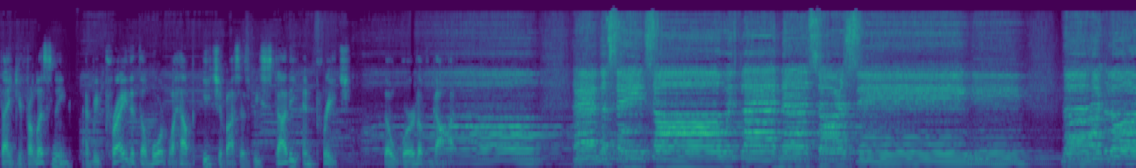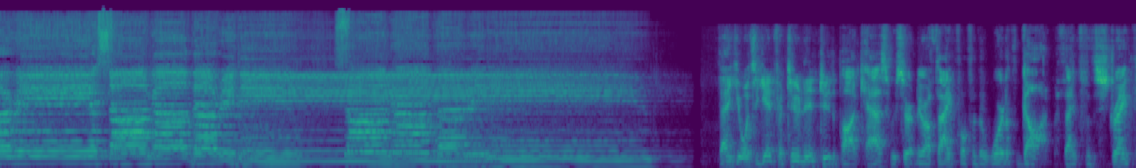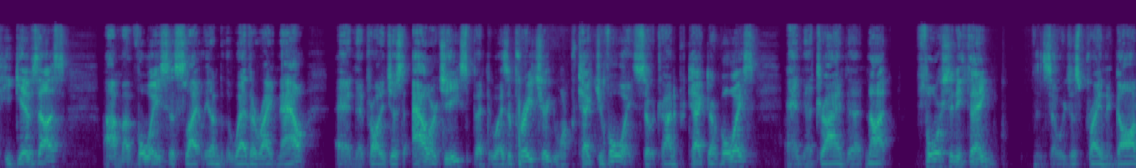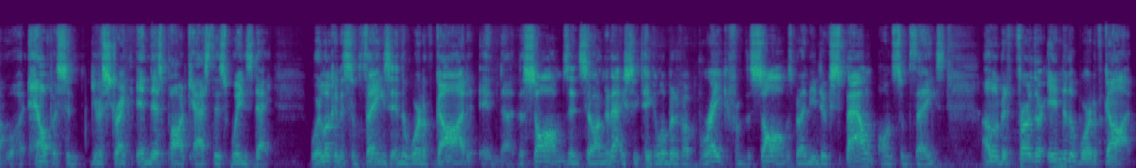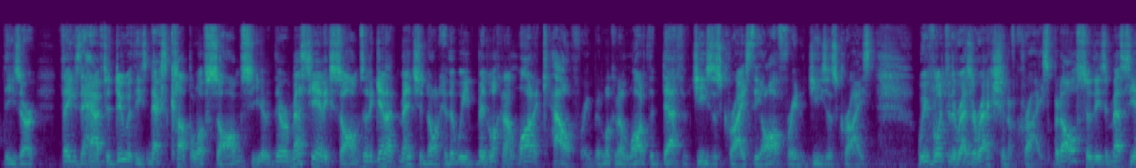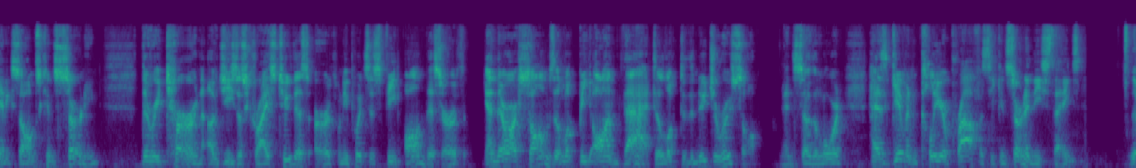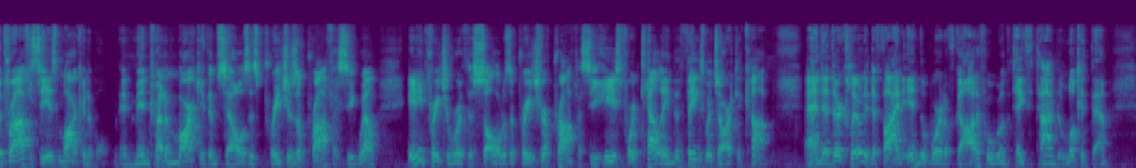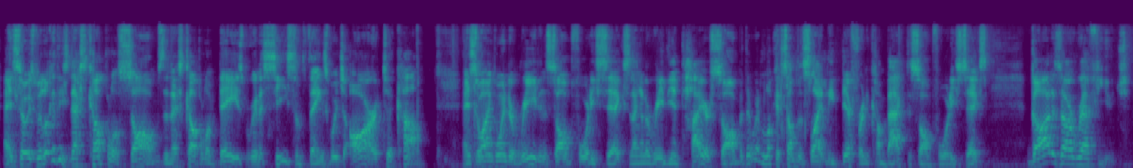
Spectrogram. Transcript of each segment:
Thank you for listening, and we pray that the Lord will help each of us as we study and preach the Word of God. And the saints all with gladness are singing the glorious song of the redeemed, song of the redeemed. Thank you once again for tuning into the podcast. We certainly are thankful for the Word of God. We're thankful for the strength He gives us uh, my voice is slightly under the weather right now, and uh, probably just allergies. But as a preacher, you want to protect your voice. So trying to protect our voice and uh, trying to not force anything. And so we're just praying that God will help us and give us strength in this podcast this Wednesday. We're looking at some things in the Word of God and uh, the Psalms. And so I'm going to actually take a little bit of a break from the Psalms, but I need to expound on some things a little bit further into the Word of God. These are things that have to do with these next couple of Psalms. You know, there are messianic Psalms. And again, I've mentioned on here that we've been looking a lot at Calvary, been looking a lot at the death of Jesus Christ, the offering of Jesus Christ. We've looked at the resurrection of Christ, but also these messianic Psalms concerning the return of Jesus Christ to this earth when he puts his feet on this earth. And there are Psalms that look beyond that to look to the New Jerusalem. And so the Lord has given clear prophecy concerning these things the prophecy is marketable and men try to market themselves as preachers of prophecy. Well, any preacher worth his salt is a preacher of prophecy. He is foretelling the things which are to come. And they're clearly defined in the Word of God if we're willing to take the time to look at them. And so as we look at these next couple of Psalms, the next couple of days, we're going to see some things which are to come. And so I'm going to read in Psalm 46, and I'm going to read the entire Psalm, but then we're going to look at something slightly different and come back to Psalm 46. God is our refuge.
